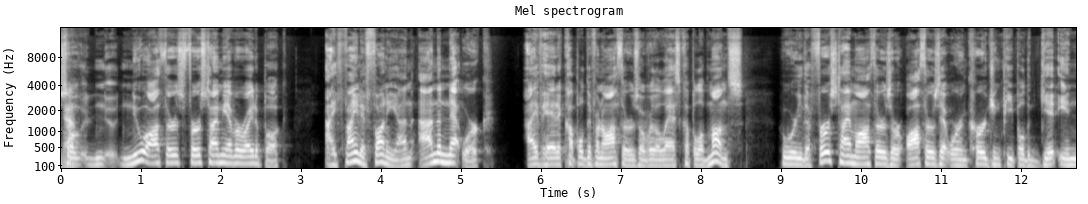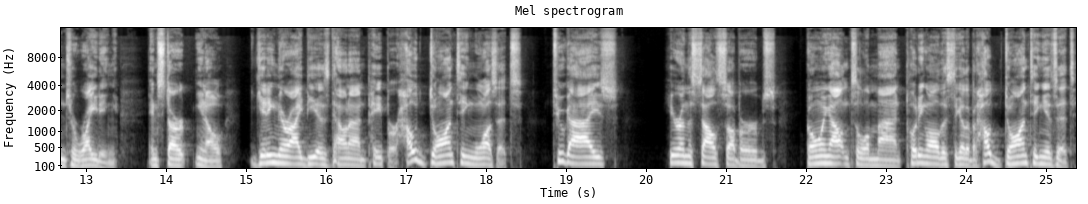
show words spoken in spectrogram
So n- new authors, first time you ever write a book. I find it funny on on the network. I've had a couple different authors over the last couple of months who were either first time authors or authors that were encouraging people to get into writing and start, you know, getting their ideas down on paper. How daunting was it? Two guys here in the south suburbs going out into Lemont, putting all this together. But how daunting is it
